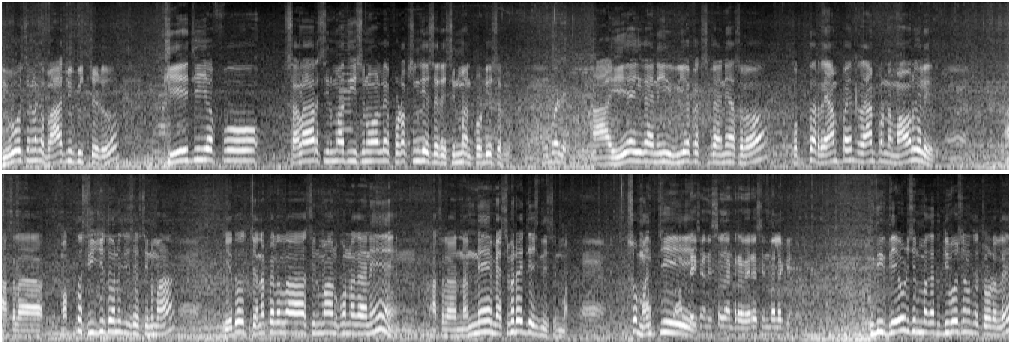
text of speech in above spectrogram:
డివోషనల్గా బాగా చూపించాడు. కేజీఎఫ్ సలార్ సినిమా తీసిన వాళ్ళే ప్రొడక్షన్ చేశారు ఈ సినిమాని ప్రొడ్యూసర్లు. ఆ ఏఐ కానీ విఎఫ్ఎక్స్ కానీ అసలు కొత్త ర్యాంప్ అయిన ర్యాంప్ అన్న మామూలుగా లేదు. అసలు మొత్తం సీజీతోనే తీసే సినిమా. ఏదో చిన్నపిల్లల సినిమా అనుకున్నా కానీ అసలు నన్నే మెస్మరైజ్ చేసింది సినిమా. సో మంచి వేరే సినిమాలకి? ఇది దేవుడి సినిమా కదా డివోషనల్గా చూడాలి.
